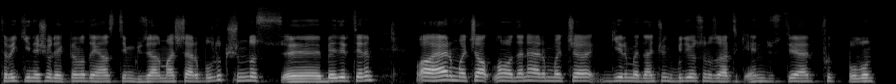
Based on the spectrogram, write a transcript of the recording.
tabii ki yine şöyle ekrana da yansıtayım güzel maçlar bulduk. Şunu da e, belirtelim. Her maça atlamadan her maça girmeden çünkü biliyorsunuz artık endüstriyel futbolun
